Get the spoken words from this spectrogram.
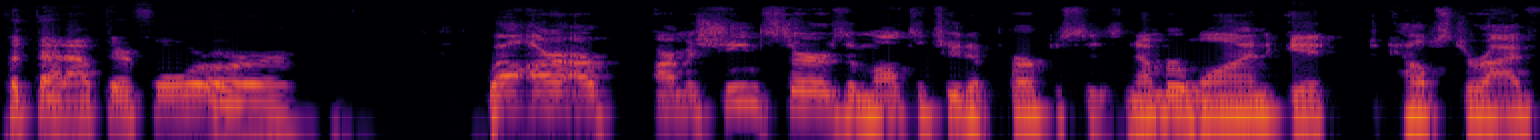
put that out there for or? Well, our, our, our machine serves a multitude of purposes. Number one, it helps drive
